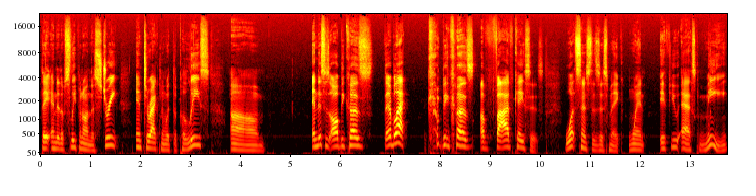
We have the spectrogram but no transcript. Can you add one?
They ended up sleeping on the street, interacting with the police. Um, and this is all because they're black, because of five cases. What sense does this make when, if you ask me,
